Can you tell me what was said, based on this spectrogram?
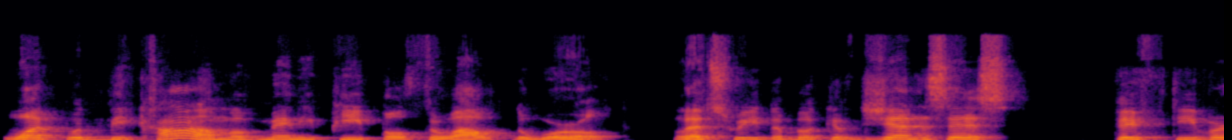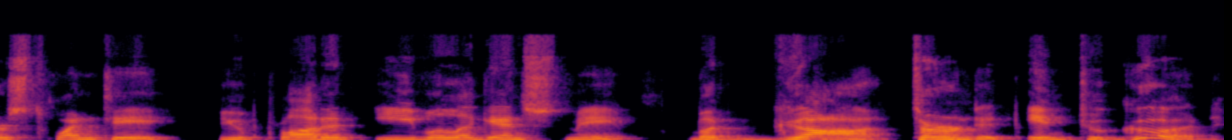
what would become of many people throughout the world. Let's read the book of Genesis 50, verse 20. You plotted evil against me, but God turned it into good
